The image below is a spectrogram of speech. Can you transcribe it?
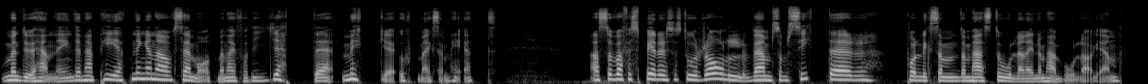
Men du Henning, den här petningen av Sam Altman har ju fått jättemycket uppmärksamhet. Alltså varför spelar det så stor roll vem som sitter på liksom de här stolarna i de här bolagen?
